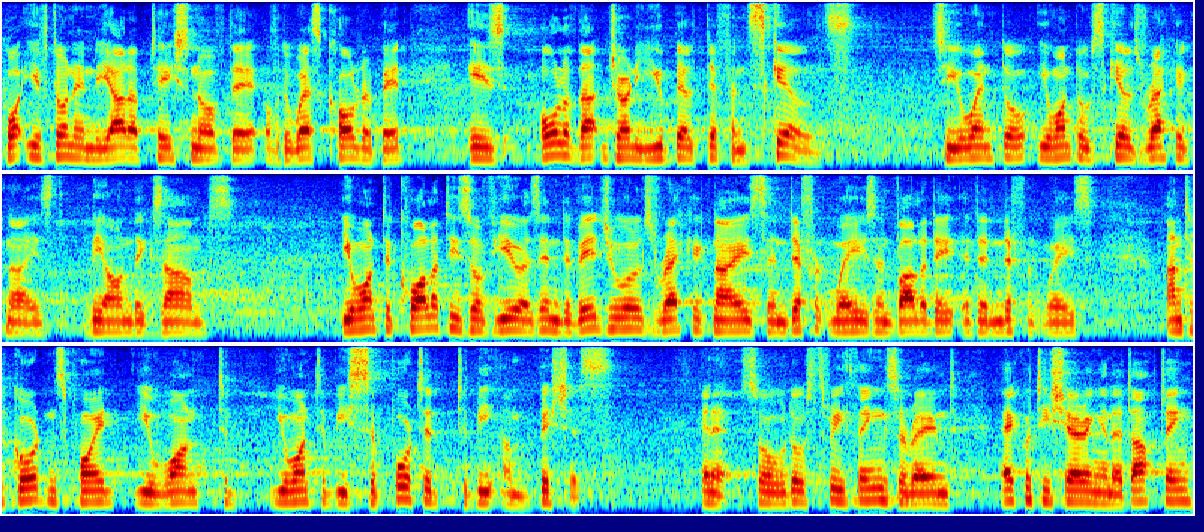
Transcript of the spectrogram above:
what you've done in the adaptation of the, of the West Calder bit is all of that journey you built different skills. So you, went to, you want those skills recognized beyond exams. You want the qualities of you as individuals recognized in different ways and validated in different ways. And to Gordon's point, you want to, you want to be supported to be ambitious in it. So those three things around equity sharing and adapting,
